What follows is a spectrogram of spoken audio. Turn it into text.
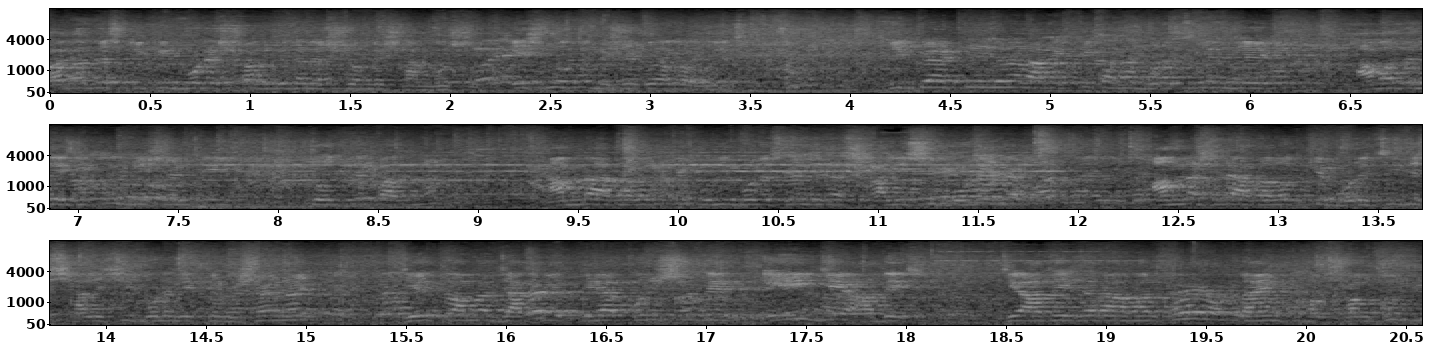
বাংলাদেশ ক্রিকেট বোর্ডের সংবিধানের সঙ্গে সাংঘর্ষিক। এই সমস্ত বিষয়গুলো আমরা বলেছি। বিজ্ঞ অ্যাটর্নি আরেকটি কথা বলেছিলেন যে আমাদের এই বিষয়টি চলতে পারে না। আমরা আদালতকে উনি বলেছিলেন এটা সালিসি বোর্ডের ব্যাপার। আমরা সেটা আদালতকে বলেছি যে সালিসি বোর্ডের একটি বিষয় নয়। যেহেতু আমরা জাতীয় ক্রীড়া পরিষদের এই যে আদেশ যে আদেশ দ্বারা আমার ক্লায়েন্ট সংক্ষুব্ধ,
